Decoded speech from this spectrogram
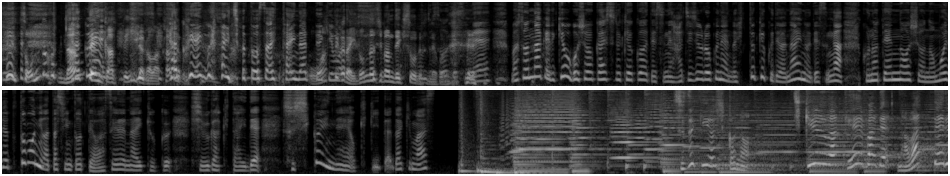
そんなこと 何点買っていいか分かんない。100円ぐらいちょっと抑えたいなって気も。からいろんな自慢できそうですねそうですね。まあそんなわけで今日ご紹介する曲はですね86年のヒット曲ではないのですがこの天皇賞の思い出とともに私にとって忘れない曲渋垣隊で寿司食いねお聴きいただきます。鈴木淑子の地球は競馬でまわってる。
